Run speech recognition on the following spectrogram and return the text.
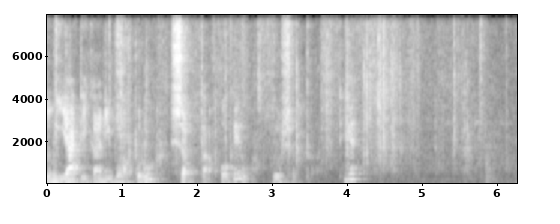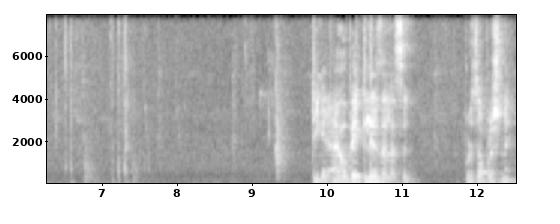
तुम्ही या ठिकाणी वापरू शकता. ओके वापरू शकता. ठीक आहे? ठीक आहे? आय होप हे क्लिअर झालं असेल. पुढचा प्रश्न आहे.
